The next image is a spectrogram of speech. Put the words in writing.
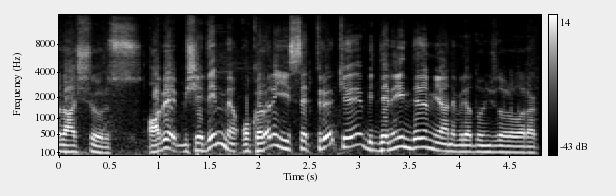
rushlıyoruz. Abi bir şey diyeyim mi? O kadar iyi hissettiriyor ki bir deneyin derim yani Vlad oyuncular olarak.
